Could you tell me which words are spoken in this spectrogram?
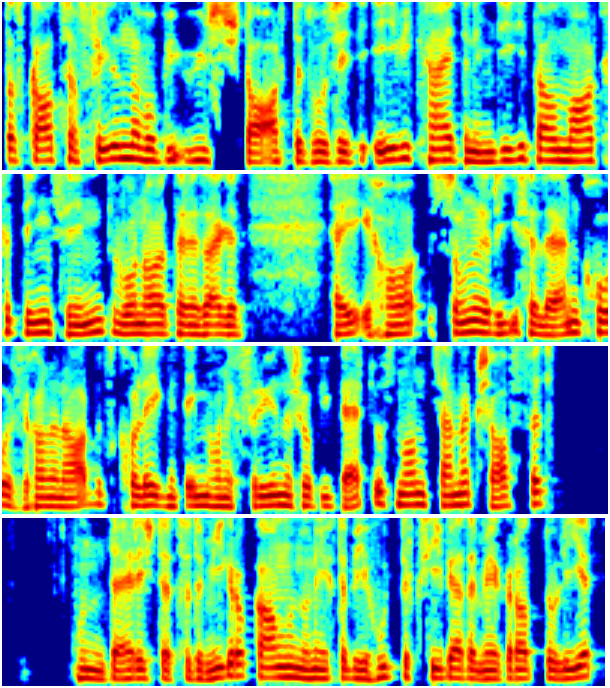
das geht so vielen, die bei uns starten, die seit Ewigkeiten im Digital-Marketing sind, die nachher sagen, hey, ich habe so eine riesen Lernkurve. Ich habe einen Arbeitskollegen, mit dem habe ich früher schon bei Bertelsmann zusammen geschafft. Und er ist dann zu der Migro gegangen und ich dann bei Hutter war, hat er mir gratuliert.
